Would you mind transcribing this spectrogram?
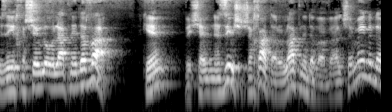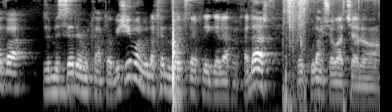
וזה ייחשב לעולת נדבה, כן? ונזיר ששחט על עולת נדבה ועל שלמי נדבה, זה בסדר מבחינת רבי שמעון, ולכן הוא לא יצטרך להיגלח מחדש, וכולם שבת שלום.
